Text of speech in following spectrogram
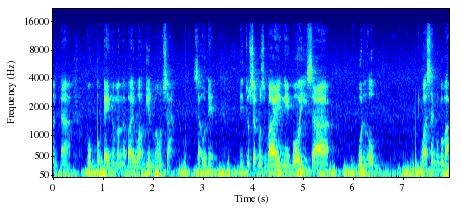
uh, mugbo kay nga mga bay wa gyud maunsa sa udet. Dito sa kusbay ni boy sa Bunob wasan mo guba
